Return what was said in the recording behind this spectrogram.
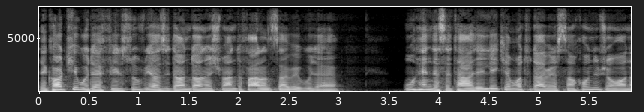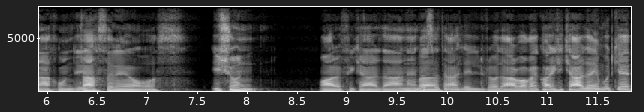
دکارت کی بوده؟ فیلسوف ریاضیدان دانشمند فرانسوی بوده. اون هندسه تحلیلی که ما تو دبیرستان خوندیم شما نخوندید. تقصیر این آقاست. ایشون معرفی کردن هندسه بله. تحلیلی رو. در واقع کاری که کرده این بود که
